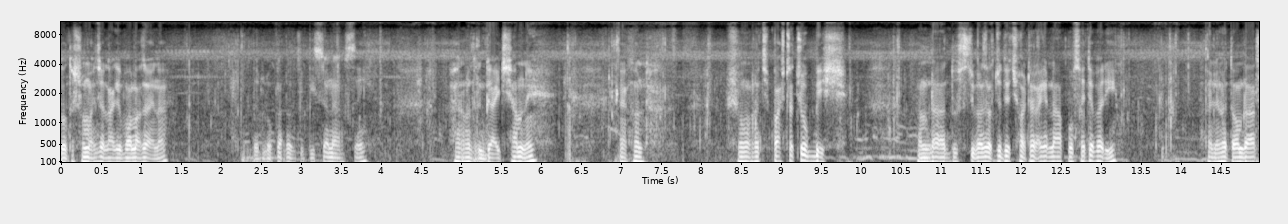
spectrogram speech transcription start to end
কত সময় যে লাগে বলা যায় না। আমাদের লোক আরও যে পিছনে আছে, আর আমাদের গাইড সামনে। এখন সময় হচ্ছে পাঁচটা চব্বিশ। আমরা দুশ্রী বাজার যদি ছয়টার আগে না পৌঁছাইতে পারি, তাহলে হয়তো আমরা আর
